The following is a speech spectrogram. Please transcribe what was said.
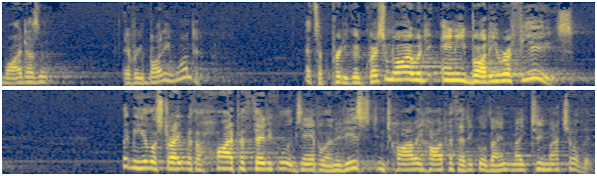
why doesn't everybody want it? That's a pretty good question. Why would anybody refuse? Let me illustrate with a hypothetical example, and it is entirely hypothetical, don't make too much of it.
